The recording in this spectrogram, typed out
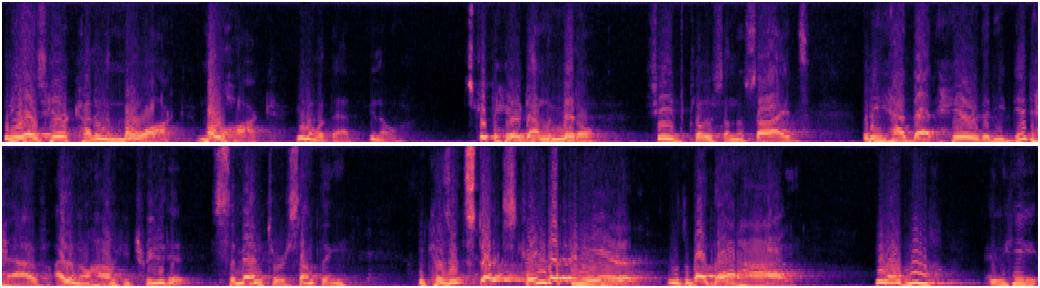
But he has hair cut in a mohawk, mohawk, you know what that, you know, strip of hair down the middle, shaved close on the sides. But he had that hair that he did have. I don't know how he treated it, cement or something, because it stuck straight up in the air. It was about that high, you know. And he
